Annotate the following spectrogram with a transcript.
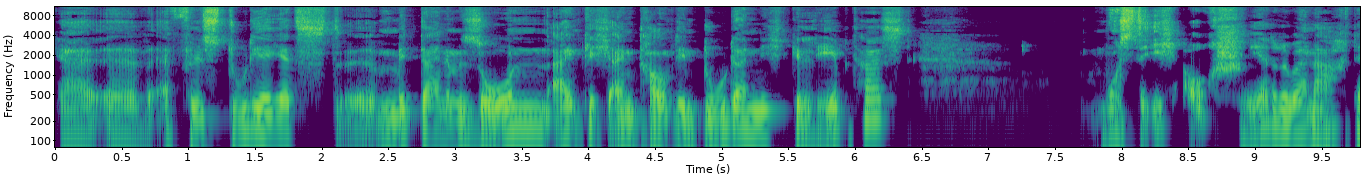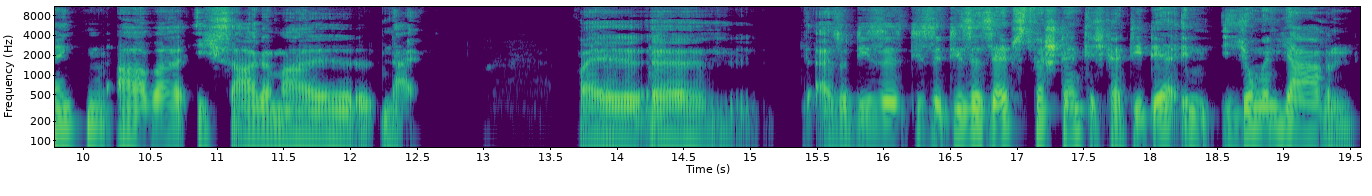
Ja, äh, erfüllst du dir jetzt äh, mit deinem Sohn eigentlich einen Traum, den du dann nicht gelebt hast? Musste ich auch schwer drüber nachdenken, aber ich sage mal nein, weil äh, also diese diese diese Selbstverständlichkeit, die der in jungen Jahren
